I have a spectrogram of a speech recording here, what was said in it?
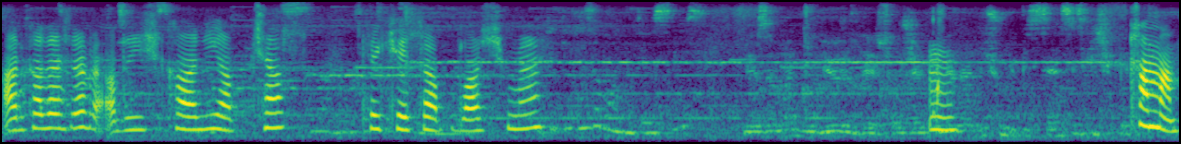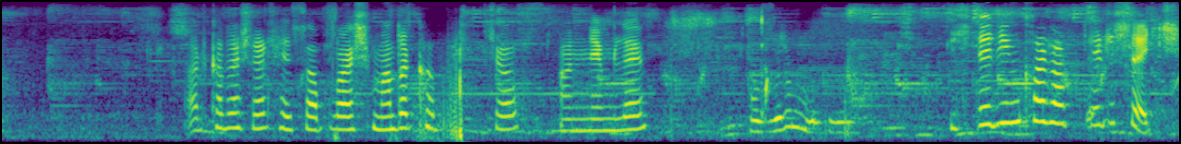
Arkadaşlar adı işgali yapacağız. Tek hesaplaşma. Ne zaman gidiyoruz diye soracaktım herhalde çünkü biz sensiz hiçbir Tamam. Arkadaşlar hesaplaşmada kapışacağız annemle. Hazırım mı? İstediğin karakteri seç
